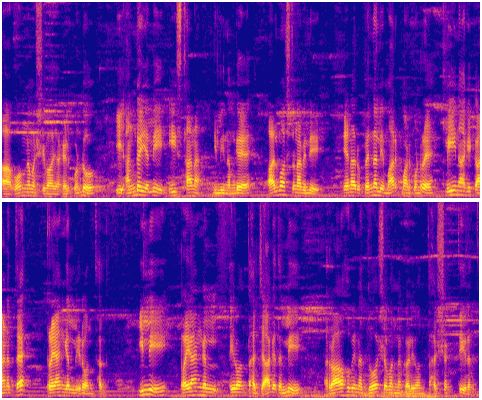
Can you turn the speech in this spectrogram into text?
ಆ ಓಂ ನಮಃ ಶಿವಾಯ ಹೇಳಿಕೊಂಡು ಈ ಅಂಗೈಯಲ್ಲಿ ಈ ಸ್ಥಾನ ಇಲ್ಲಿ ನಮಗೆ ಆಲ್ಮೋಸ್ಟ್ ನಾವಿಲ್ಲಿ ಏನಾದ್ರು ಪೆನ್ನಲ್ಲಿ ಮಾರ್ಕ್ ಮಾಡಿಕೊಂಡ್ರೆ ಕ್ಲೀನಾಗಿ ಕಾಣುತ್ತೆ ಟ್ರಯಾಂಗಲ್ ಇರೋವಂಥದ್ದು. ಇಲ್ಲಿ ಟ್ರಯಾಂಗಲ್ ಇರುವಂತಹ ಜಾಗದಲ್ಲಿ ರಾಹುವಿನ ದೋಷವನ್ನು ಕಳೆಯುವಂತಹ ಶಕ್ತಿ ಇರುತ್ತೆ.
